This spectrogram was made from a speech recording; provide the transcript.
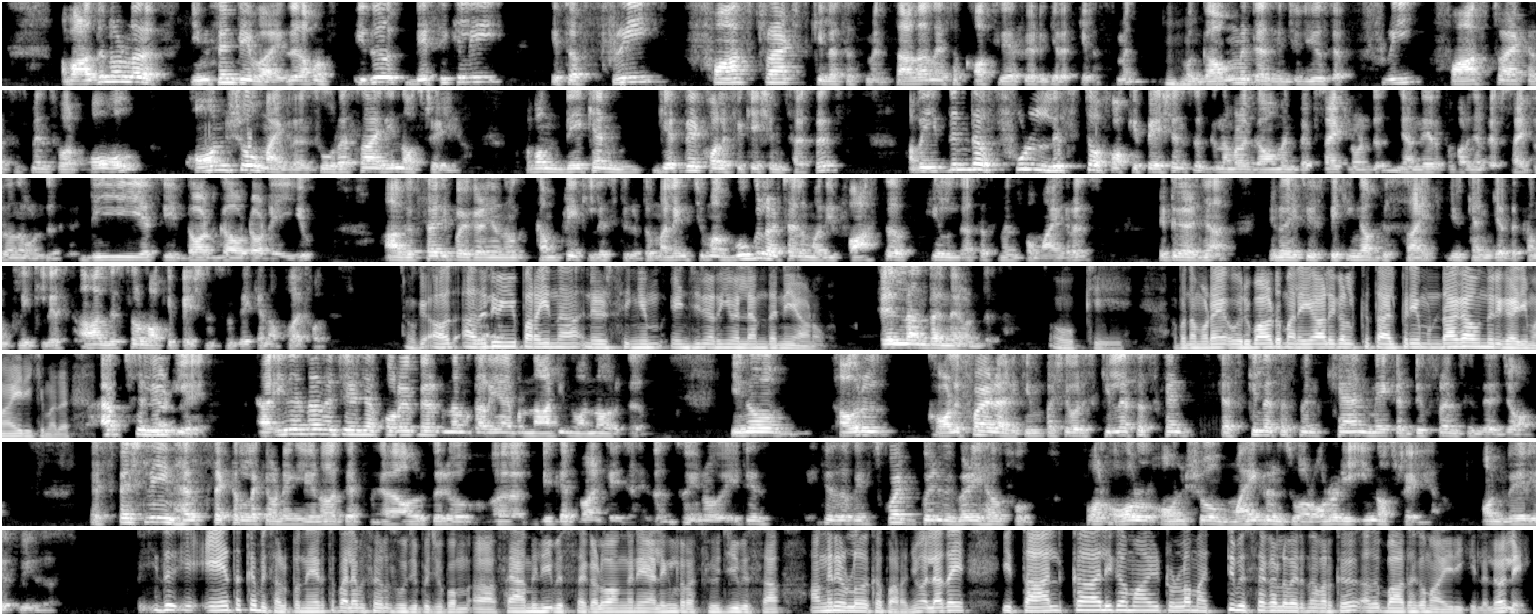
അപ്പൊ അതിനുള്ള ഇൻസെന്റീവ് ആയത് അപ്പൊ ഇത് basically it's a free fast track skill assessment സാധാരണ it's a costly affair to get a skill assessment but government has introduced a free fast track assessments for all onshore migrants who reside in Australia. അപ്പം they can get their qualifications assessed. അപ്പൊ ഇതിന്റെ full list of occupations നമ്മുടെ government വെബ്സൈറ്റിലുണ്ട് ഞാൻ നേരത്തെ പറഞ്ഞ വെബ്സൈറ്റിൽ നിന്നുണ്ട് D E S C dot gov dot A U ആ വെബ്സൈറ്റിൽ പോയി കഴിഞ്ഞാൽ നമുക്ക് കംപ്ലീറ്റ് ലിസ്റ്റ് കിട്ടും. അല്ലെങ്കിൽ ചുമ്മാ ഗൂഗിൾ അടിച്ചാലും മതി. Faster skill assessment for migrants ഇട്ട് കഴിഞ്ഞാൽ you know it is picking up this site you can get the complete list ആ ലിസ്റ്റിലുള്ള occupations they can apply for this okay അതിലും ഈ പറയുന്ന നഴ്സിംഗും എഞ്ചിനീയറിംഗും എല്ലാം തന്നെയാണോ? എല്ലാം തന്നെ ഉണ്ട്. ഓക്കെ. അപ്പൊ നമ്മുടെ ഒരുപാട് മലയാളികൾക്ക് താല്പര്യം ഉണ്ടാകാവുന്ന ഒരു കാര്യമായിരിക്കും അത്. അബ്സല്യൂട്ട്ലി ഇതെന്താന്ന് വെച്ച് കഴിഞ്ഞാൽ കുറെ പേർക്ക് നമുക്കറിയാം ഇപ്പൊ നാട്ടിൽ നിന്ന് വന്നവർക്ക് യുനോ അവർ ക്വാളിഫൈഡ് ആയിരിക്കും പക്ഷെ ഒരു skill assessment skill assessment can make a difference in the job especially in health സെക്ടറിലൊക്കെ ഉണ്ടെങ്കിൽ യുനോ അവർക്കൊരു ബിഗ് അഡ്വാന്റേജ് ആയത്. So you know it is it is it's quite going be very helpful for all onshore migrants who are already in Australia on various visas ഇത് ഏതൊക്കെ വിസകൾ ഇപ്പം നേരത്തെ പല വിസകൾ സൂചിപ്പിച്ചു. ഇപ്പം ഫാമിലി വിസകളോ അങ്ങനെ അല്ലെങ്കിൽ റെഫ്യൂജി വിസ അങ്ങനെയുള്ളതൊക്കെ പറഞ്ഞു. അല്ലാതെ ഈ താൽക്കാലികമായിട്ടുള്ള മറ്റ് വിസകൾ വരുന്നവർക്ക് അത് ബാധകമായിരിക്കില്ലല്ലോ അല്ലേ?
